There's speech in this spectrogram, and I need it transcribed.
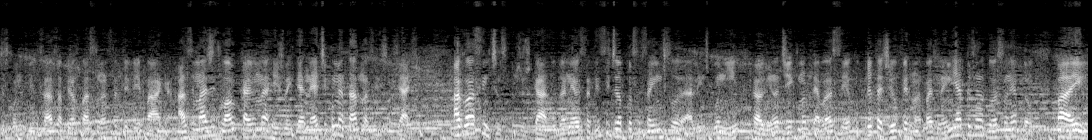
disponibilizadas apenas para assinantes da TV paga. As imagens logo caíram na rede da internet e comentadas nas redes sociais. Agora, sentindo-se prejudicado, Daniel está decidido a processar a emissora, além de Boninho, Carolina Dickman, Débora Seco, Preta Gil, Fernando Paz e a apresentadora Sônia Abrão. Para ele,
